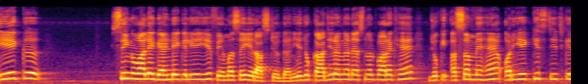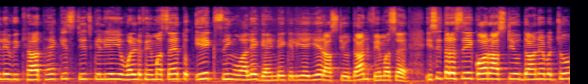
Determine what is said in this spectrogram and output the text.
एक सिंह वाले गैंडे के लिए ये फ़ेमस है, ये राष्ट्रीय उद्यान। ये जो काजीरंगा नेशनल पार्क है, जो कि असम में है, और ये किस चीज़ के लिए विख्यात है, किस चीज़ के लिए ये वर्ल्ड फ़ेमस है तो एक सिंह वाले गैंडे के लिए ये राष्ट्रीय उद्यान फ़ेमस है। इसी तरह से एक और राष्ट्रीय उद्यान है बच्चों,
